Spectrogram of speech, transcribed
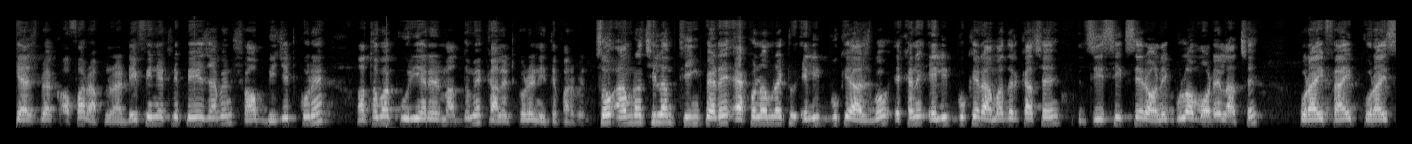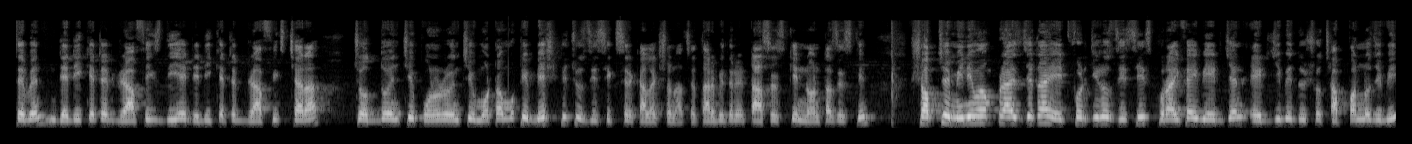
ক্যাশব্যাক অফার আপনারা ডেফিনেটলি পেয়ে যাবেন। সব ভিজিট করে অথবা কুরিয়ারের মাধ্যমে কালেক্ট করে নিতে পারবেন। সো আমরা ছিলাম থিঙ্কপ্যাডে এখন আমরা একটু এলিট বুকে আসব। এখানে এলিট বুকের আমাদের কাছে জি সিক্স এর অনেকগুলো মডেল আছে। Core i five core i seven dedicated graphics দিয়ে ডেডিকেটেড গ্রাফিক্স ছাড়া চোদ্দ ইঞ্চি পনেরো ইঞ্চি মোটামুটি বেশ কিছু জি সিক্স এর কালেকশন আছে। তার ভিতরে touch screen non touch screen সবচেয়ে মিনিমাম প্রাইস যেটা eight four zero G six core i five eight gen eight GB দুশো ছাপ্পান্ন জিবি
